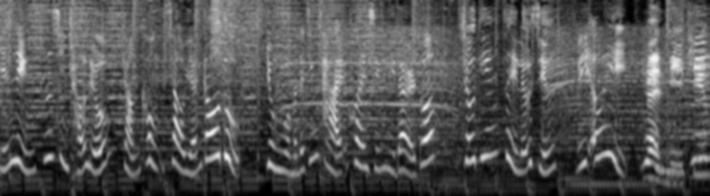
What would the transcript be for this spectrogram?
引领资讯潮流，掌控校园高度，用我们的精彩唤醒你的耳朵，收听最流行 V O E，愿你听。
